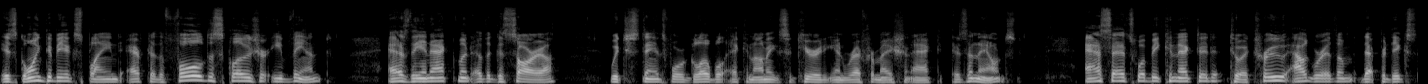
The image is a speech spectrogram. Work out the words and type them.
is going to be explained after the full disclosure event as the enactment of the GESARA, which stands for Global Economic Security and Reformation Act, is announced. Assets will be connected to a true algorithm that predicts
